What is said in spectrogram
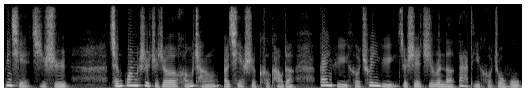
并且及时。晨光是指着恒长，而且是可靠的；甘雨和春雨则是滋润了大地和作物。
